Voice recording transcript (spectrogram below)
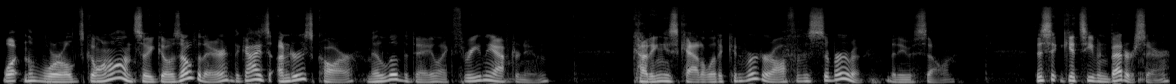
what in the world's going on? So he goes over there. The guy's under his car, middle of the day, like three in the afternoon, cutting his catalytic converter off of his Suburban that he was selling. This it gets even better, Sarah.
